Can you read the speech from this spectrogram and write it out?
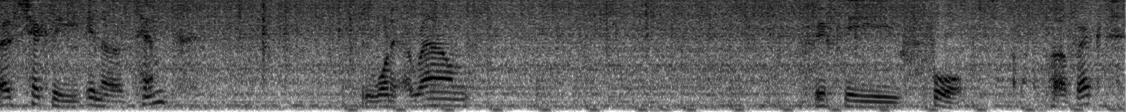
Let's check the inner temp. We want it around 54. Perfect.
